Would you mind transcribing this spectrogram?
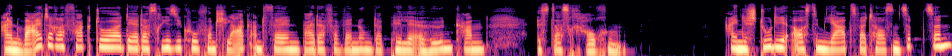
Ein weiterer Faktor, der das Risiko von Schlaganfällen bei der Verwendung der Pille erhöhen kann, ist das Rauchen. Eine Studie aus dem Jahr 2017,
